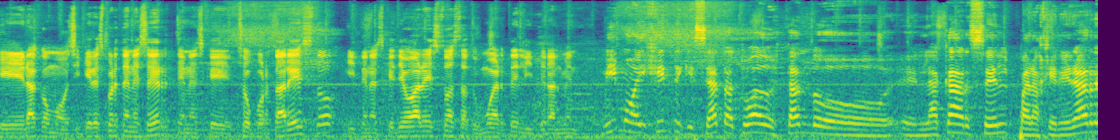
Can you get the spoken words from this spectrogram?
que era como si quieres pertenecer, tienes que soportar esto y tienes que llevar esto hasta tu muerte, literalmente. Mismo hay gente que se ha tatuado estando en la cárcel para generar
